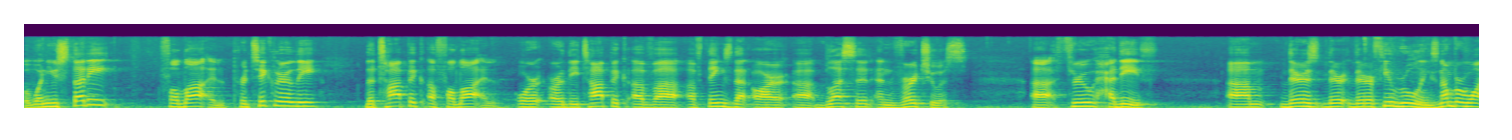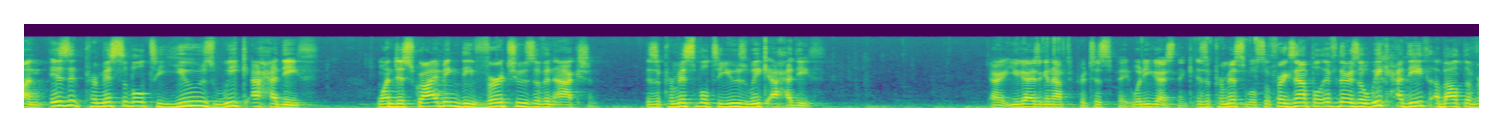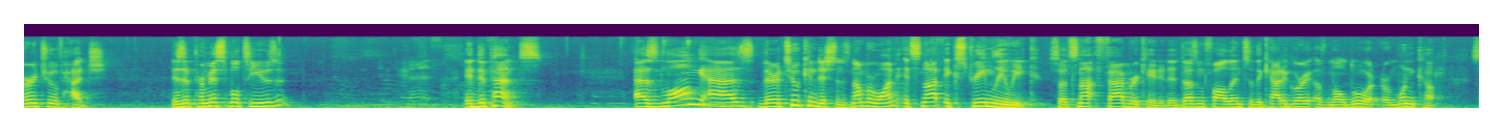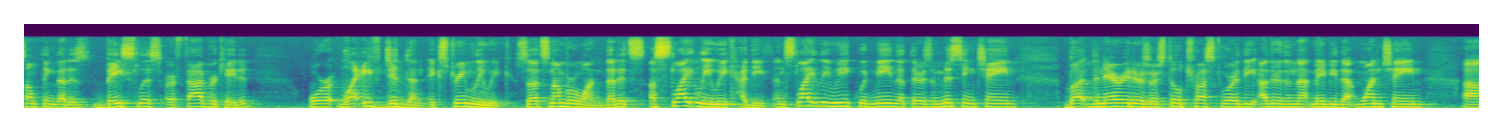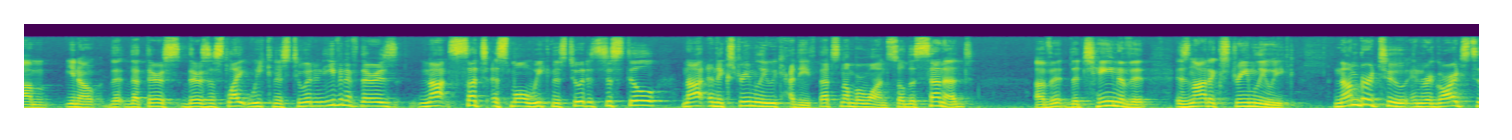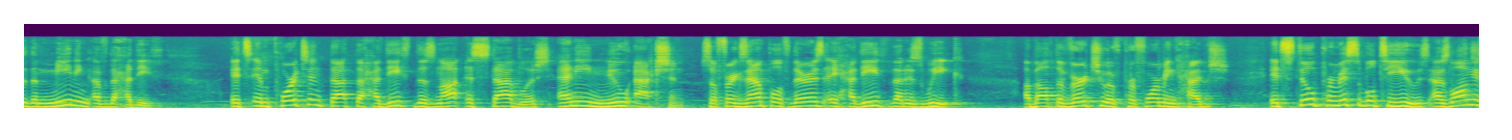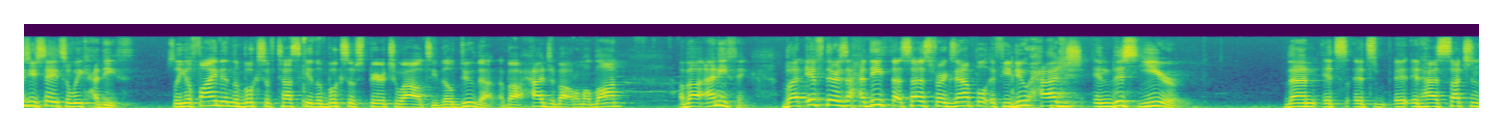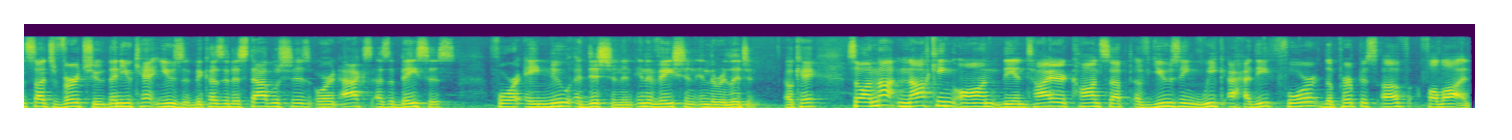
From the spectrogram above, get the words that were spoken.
When you study fada'il, particularly the topic of fada'il, or, or the topic of, uh, of things that are uh, blessed and virtuous uh, through hadith, um, there's, there, there are a few rulings. Number one, is it permissible to use weak ahadith when describing the virtues of an action? Is it permissible to use weak ahadith? All right, you guys are going to have to participate. What do you guys think? Is it permissible? So, for example, if there's a weak hadith about the virtue of Hajj, is it permissible to use it? It depends. As long as there are two conditions. Number one, it's not extremely weak, so it's not fabricated. It doesn't fall into the category of mawdu' or munkar, something that is baseless or fabricated, or da'if jiddan, extremely weak. So that's number one, that it's a slightly weak hadith. And slightly weak would mean that there's a missing chain but the narrators are still trustworthy. Other than that, maybe that one chain, um, you know, that, that, there's there's a slight weakness to it. And even if there is not such a small weakness to it, it's just still not an extremely weak hadith. That's number one. So the sanad of it, the chain of it, is not extremely weak. Number two, in regards to the meaning of the hadith, it's important that the hadith does not establish any new action. So for example, if there is a hadith that is weak, about the virtue of performing Hajj, it's still permissible to use as long as you say it's a weak hadith. So you'll find in the books of Tazkiyah, the books of spirituality, they'll do that about Hajj, about Ramadan, about anything. But if there's a hadith that says, for example, if you do Hajj in this year, then it's, it's, it has such and such virtue, then you can't use it because it establishes or it acts as a basis for a new addition, an innovation in the religion. Okay? So I'm not knocking on the entire concept of using weak ahadith for the purpose of fada'il.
